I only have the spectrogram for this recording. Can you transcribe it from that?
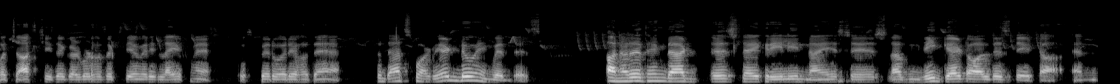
पचास चीज़ें गड़बड़ हो सकती है मेरी लाइफ में उस पर रो रहे होते हैं so that's what we are doing with this another thing that is like really nice is um, we get all this data and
